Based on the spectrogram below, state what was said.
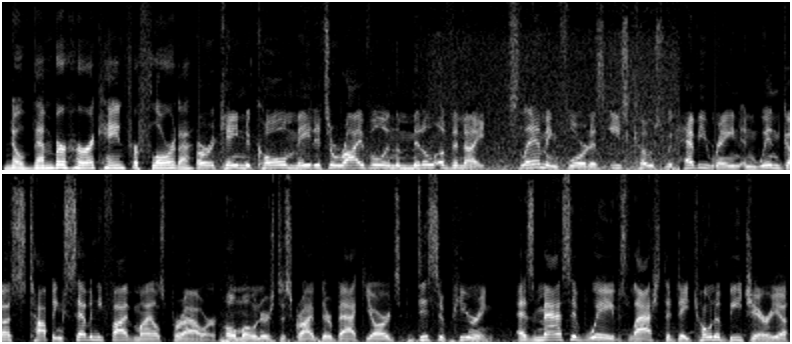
November hurricane for Florida. Hurricane Nicole made its arrival in the middle of the night, slamming Florida's east coast with heavy rain and wind gusts topping 75 miles per hour. Homeowners described their backyards disappearing as massive waves lashed the Daytona Beach area,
